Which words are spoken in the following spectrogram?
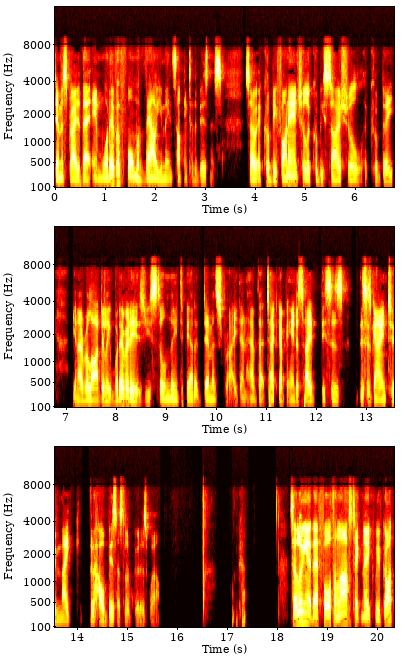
demonstrate that in whatever form of value means something to the business. So it could be financial, it could be social, it could be, you know, reliability, whatever it is. You still need to be able to demonstrate and have that up your hand to say this is this is going to make the whole business look good as well. Okay. So looking at that fourth and last technique we've got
